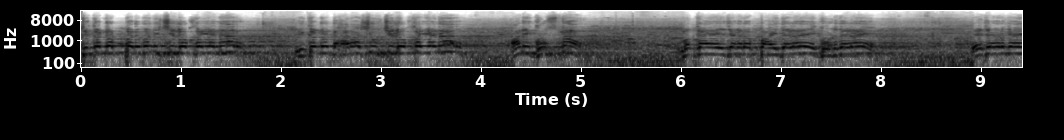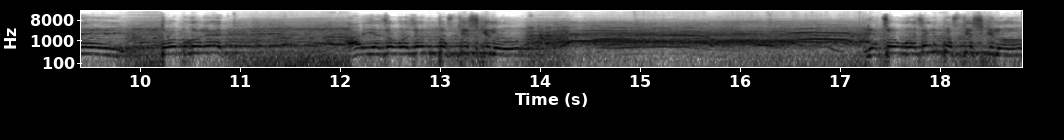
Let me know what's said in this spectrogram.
तिकडनं परभणीची लोक येणार इकडनं धाराशिवची लोक येणार आणि घुसणार. मग काय याच्याकडं पायदळ आहे घोडदळ आहे? याच्याकडे काय तोप गोळे आहेत? अरे याचं वजन पस्तीस किलो. याचं वजन पस्तीस किलो.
